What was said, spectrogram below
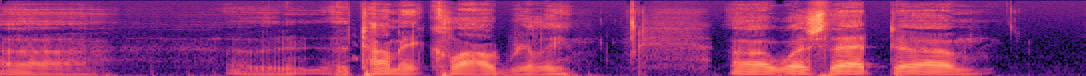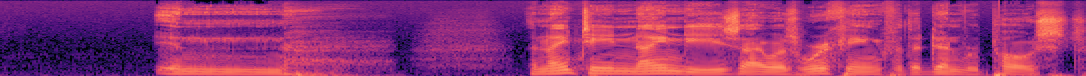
uh, atomic cloud really uh, was that um, in the 1990s I was working for the Denver Post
